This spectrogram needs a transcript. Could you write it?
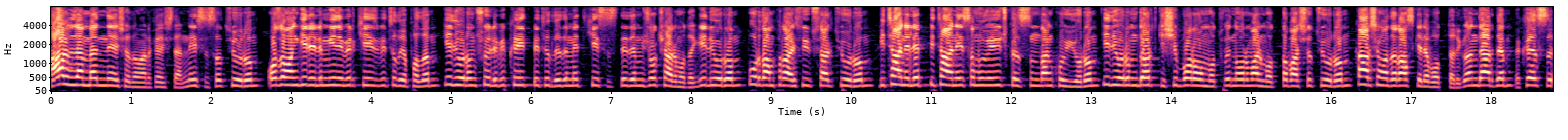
Harbiden ben ne yaşadım arkadaşlar. Neyse satıyorum. O zaman gelelim yeni bir case battle yapalım. Geliyorum şöyle bir create battle dedim. Et cases dedim. Joker moda geliyorum. Buradan price'ı yükseltiyorum. Bir tane lap bir tane Samu ve 3 kasasından koyuyorum. Geliyorum 4 kişi Borrow mod ve normal modda başlatıyorum. Karşıma da rastgele botları gönderdim. Ve kasa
